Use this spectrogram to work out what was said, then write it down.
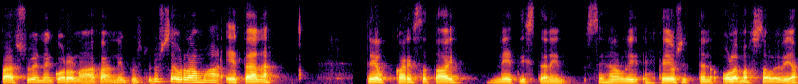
päässyt ennen koronaakaan, niin pystynyt seuraamaan etänä telkkarissa tai netistä, niin sehän oli ehkä jo sitten olemassa olevia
